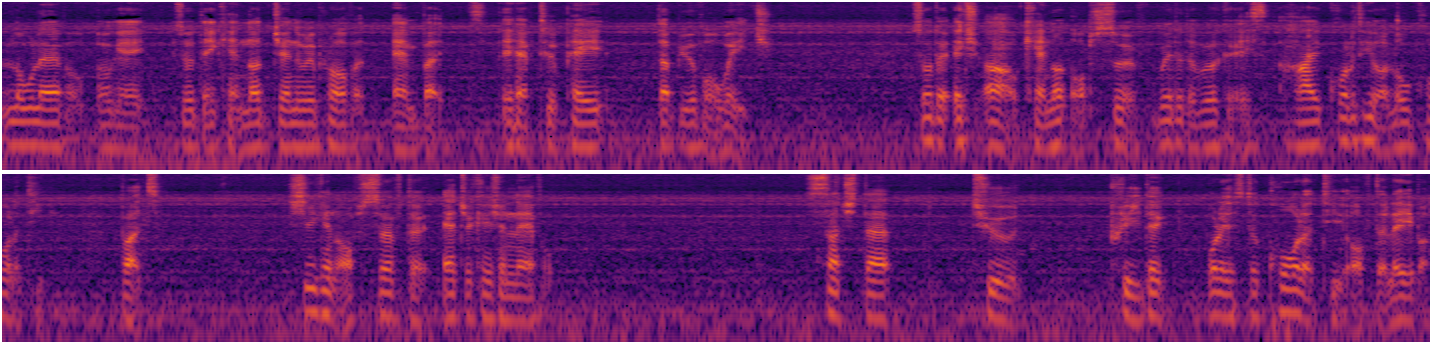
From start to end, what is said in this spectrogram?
low level, okay, so they cannot generate profit and but they have to pay W for wage. So the HR cannot observe whether the worker is high quality or low quality, but she can observe the education level such that to predict what is the quality of the labor.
